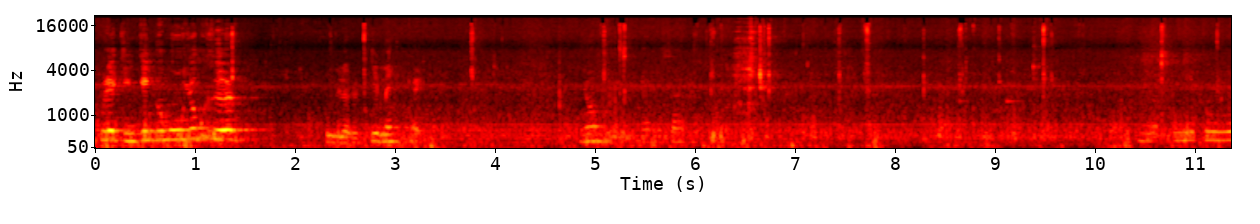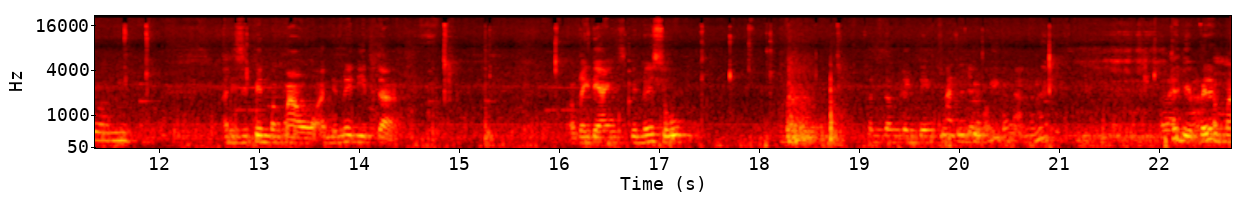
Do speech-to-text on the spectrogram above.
กูได้กินเก่งกับหมูยกคืน คุยแล้วก็กินเลยย่อมอยู่ย่อมไปซะมีพวงอันนี้จะเป็นบางเมา อันนี้ด้วยดิบจ้ะเอาแดงๆจะเป็นด้วยซุปมันดำแดงๆกูกูจะกินขนาดนั้นนะจะเดี๋ยวไปทำไม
